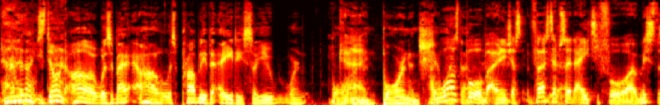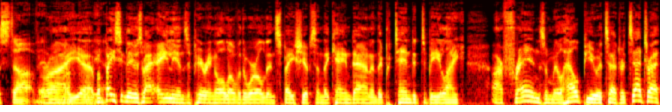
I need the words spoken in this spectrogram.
No, remember that? You don't? Oh, it was about. Oh, it was probably the '80s, so you weren't born Okay. and born and shit. I was like that. born, but only just first episode eighty four. I missed the start of it. Right, yeah. But basically, it was about aliens appearing all over the world in spaceships, and they came down and they pretended to be like our friends and we'll help you, etc., etc.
